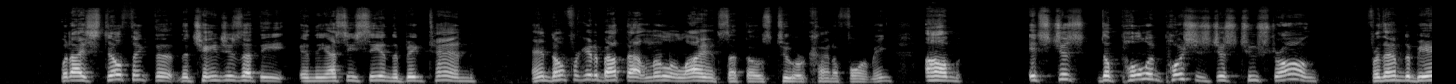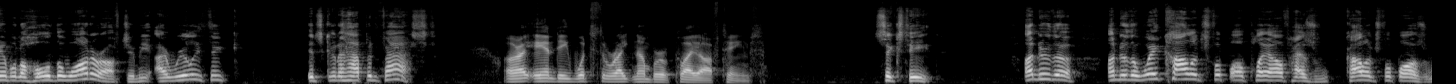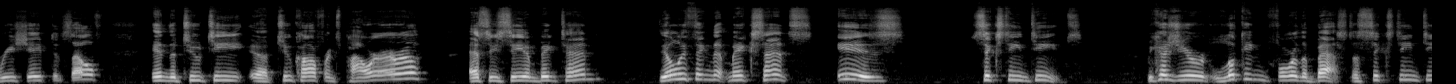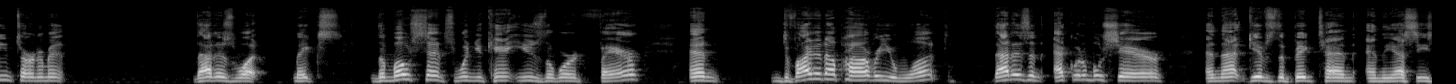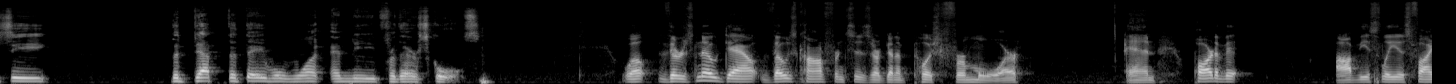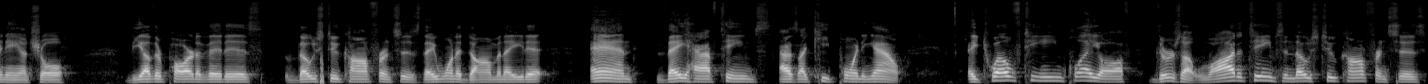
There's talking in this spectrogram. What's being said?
But I still think the the changes at the in the SEC and the Big 10 and don't forget about that little alliance that those two are kind of forming. Um, it's just the pull and push is just too strong for them to be able to hold the water off, Jimmy. I really think it's going to happen fast. All right, Andy, what's the right number of playoff teams? 16. Under the under the way college football playoff has college football has reshaped itself in the two T uh, two conference power era, SEC and Big 10, the only thing that makes sense is 16 teams because you're looking for the best. A 16 team tournament, that is what makes the most sense when you can't use the word fair and divide it up however you want. That is an equitable share, and that gives the Big Ten and the SEC the depth that they will want and need for their schools. Well, there's no doubt those conferences are going to push for more. And part of it, obviously, is financial. The other part of it is those two conferences, they want to dominate it. And they have teams, as I keep pointing out, a 12 team playoff. There's a lot of teams in those two conferences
